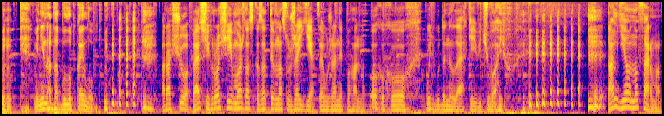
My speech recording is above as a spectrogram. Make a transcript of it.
Мені треба було б кайло. Хорошо, перші гроші, можна сказати, в нас вже є. Це вже непогано. Ох ох ох, путь буде нелегкий, відчуваю. Там є оно ферма.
